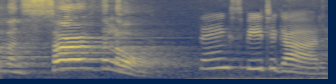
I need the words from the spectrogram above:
love and serve the Lord. Thanks be to God.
